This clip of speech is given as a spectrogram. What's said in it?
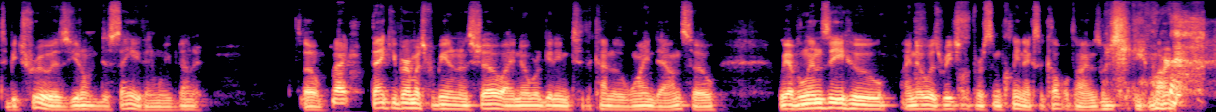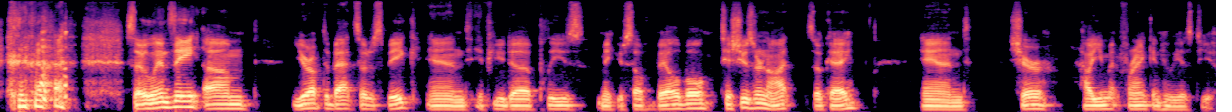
to be true is you don't just say anything when you've done it. So Right. thank you very much for being on the show. I know we're getting to the kind of the wind down. So we have Lindsay, who I know was reaching for some Kleenex a couple times when she came on. so Lindsay, um, you're up to bat, so to speak. And if you'd uh, please make yourself available, tissues or not, it's okay. And share how you met Frank and who he is to you.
